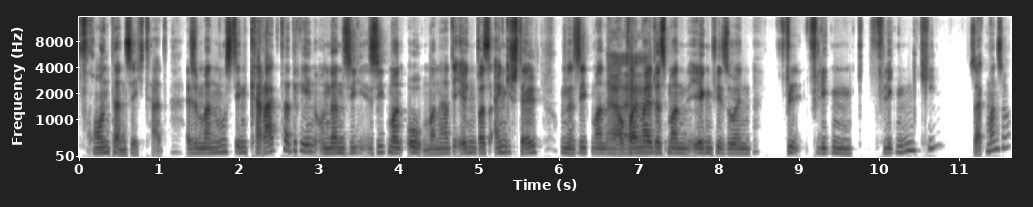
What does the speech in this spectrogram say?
Frontansicht hat. Also man muss den Charakter drehen und dann sie sieht man, oh, man hat irgendwas eingestellt und dann sieht man Ja, auf ja, einmal, ja. dass man irgendwie so ein Fl Fliegen, Fliegenkinn, sagt man so?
